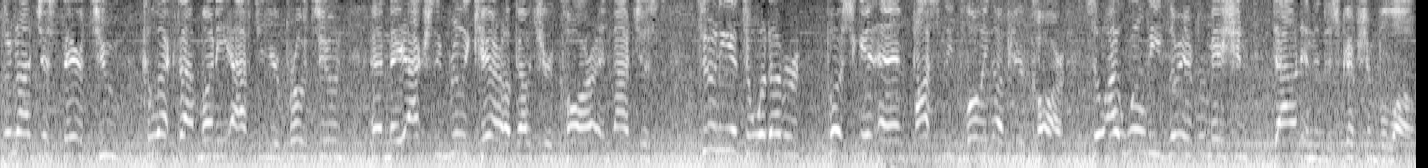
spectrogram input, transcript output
They're not just there to collect that money after your Pro Tune, and they actually really care about your car and not just tuning it to whatever, pushing it and possibly possibly blowing up your car. So I will leave their information down in the description below.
